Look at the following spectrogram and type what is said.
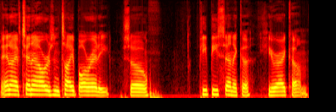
And I have 10 hours in type already, so PP Seneca, here I come.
